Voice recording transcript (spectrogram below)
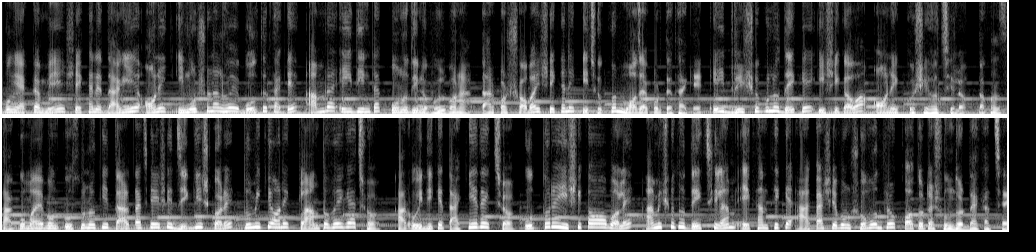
এবং একটা মেয়ে সেখানে দাঁড়িয়ে অনেক ইমোশনাল হয়ে বলতে থাকে, আমরা এই দিনটা কোনোদিনও ভুলবো না। তারপর সবাই সেখানে কিছুক্ষণ মজা করতে থাকে। এই দৃশ্যগুলো দেখে ইশিকাওয়া অনেক খুশি হচ্ছিল। তখন সাকুমা এবং কুসুনোকি তার কাছে এসে জিজ্ঞেস করে, তুমি কি অনেক ক্লান্ত হয়ে গেছো? আর ওইদিকে তাকিয়ে দেখছ, উত্তরে ইশিকাওয়া বলে, আমি শুধু দেখছিলাম এখান থেকে আকাশ এবং সমুদ্র কতটা সুন্দর দেখাচ্ছে।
